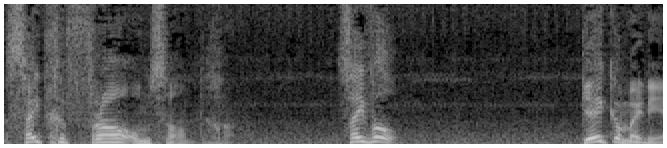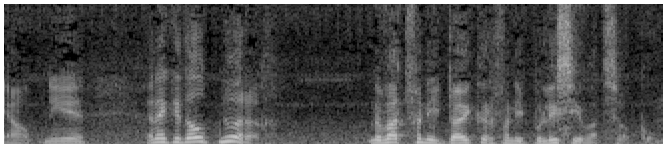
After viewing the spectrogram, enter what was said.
Sy het gevra om saam te gaan. Sy wil. Jy kan my nie help nie en ek het hulp nodig. Nou wat van die duiker van die polisie wat sal kom?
